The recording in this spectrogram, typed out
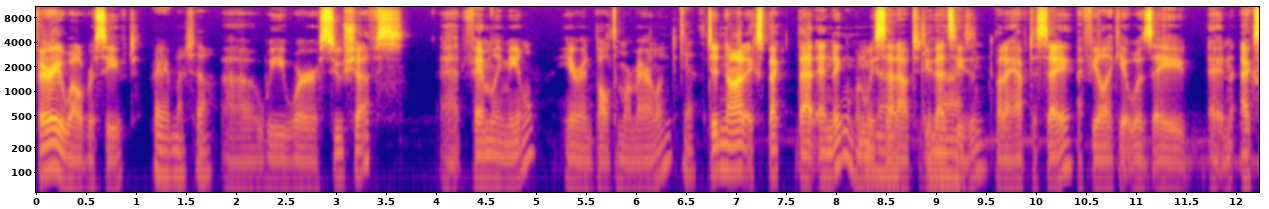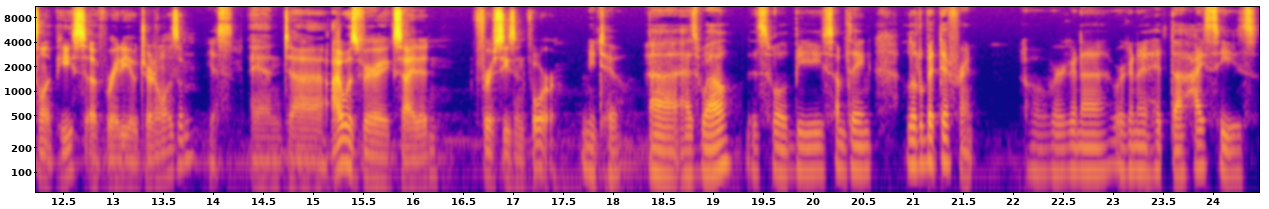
very well received. Very much so. Uh, we were sous chefs at Family Meal here in Baltimore, Maryland. Yes. Did not expect that ending when we set out to do that not. season, but I have to say, I feel like it was a an excellent piece of radio journalism, Yes. and uh, I was very excited for season four. Me too. Uh, as well, this will be something a little bit different. Oh, we're gonna we're gonna hit the high seas.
